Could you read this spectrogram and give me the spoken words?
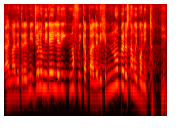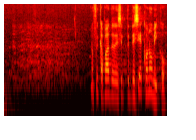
hay más de tres mil. Yo lo miré y le dije, no fui capaz, le dije, no, pero está muy bonito. No fui capaz de decir, decía económico.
